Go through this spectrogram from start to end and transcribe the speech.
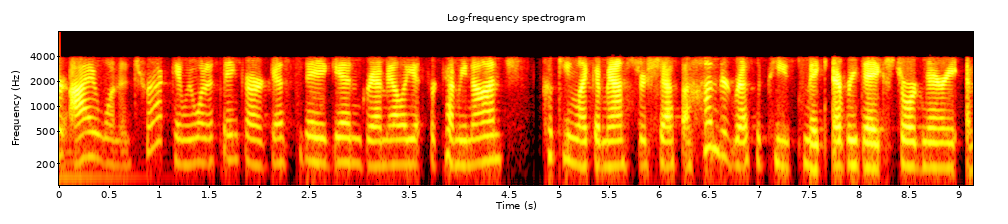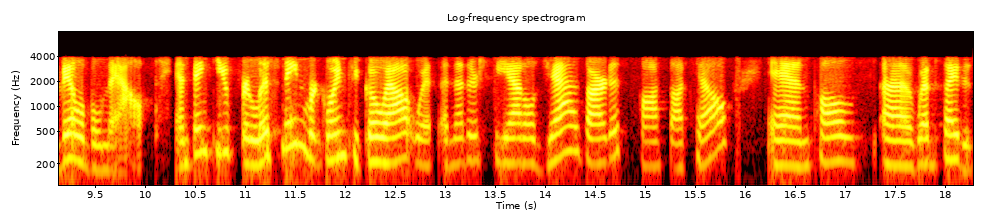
Prater. I Want a Truck, and we want to thank our guest today again, Graham Elliott, for coming on. Cooking Like a Master Chef, 100 recipes to make everyday extraordinary available now. And thank you for listening. We're going to go out with another Seattle jazz artist, Paul Sawtelle. And Paul's uh, website is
